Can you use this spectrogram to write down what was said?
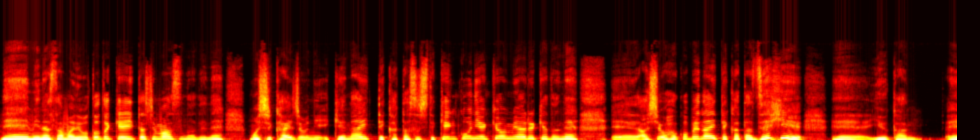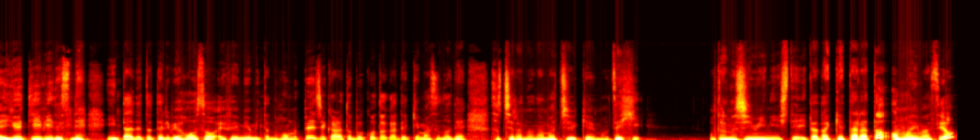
ね皆様にお届けいたしますのでねもし会場に行けないって方そして健康には興味あるけどね、えー足を運べないって方ぜひ、えー有刊えー UTV ですねインターネットテレビ放送 FM 読みたのホームページから飛ぶことができますのでそちらの生中継もぜひお楽しみにしていただけたらと思いますよ。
